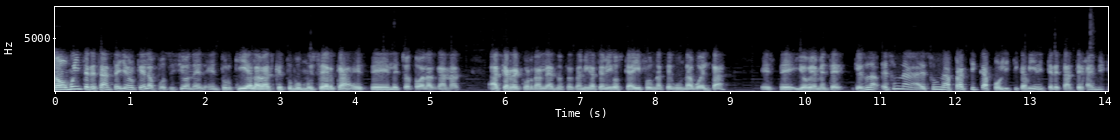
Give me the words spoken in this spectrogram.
No, muy interesante. Yo creo que la oposición en, en, Turquía, la verdad es que estuvo muy cerca, este, le echó todas las ganas. Hay que recordarle a nuestras amigas y amigos que ahí fue una segunda vuelta, este, y obviamente que es una, es una, es una práctica política bien interesante, Jaime.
